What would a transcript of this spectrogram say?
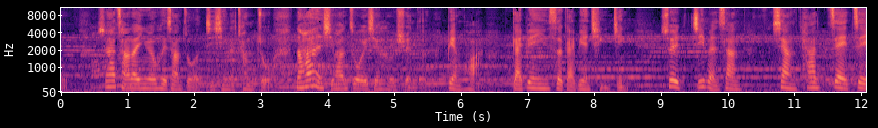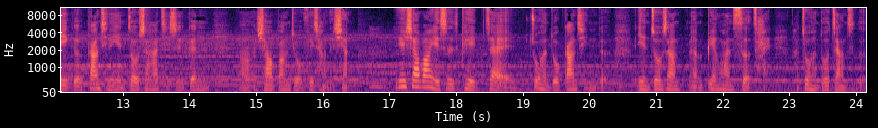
物，所以他常在音乐会上做即兴的创作，然后他很喜欢做一些和弦的变化，改变音色，改变情境，所以基本上。像他在这个钢琴的演奏上，他其实跟嗯肖邦就非常的像，因为肖邦也是可以在做很多钢琴的演奏上嗯变换色彩，他做很多这样子的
